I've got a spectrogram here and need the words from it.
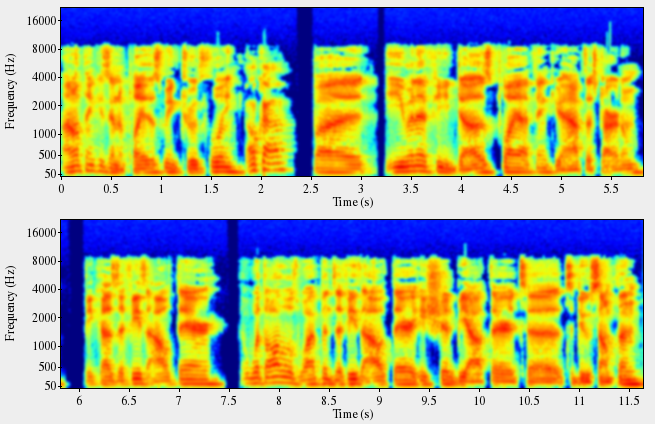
I don't think he's going to play this week, truthfully. Okay. But even if he does play, I think you have to start him because if he's out there with all those weapons, if he's out there, he should be out there to to do something.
